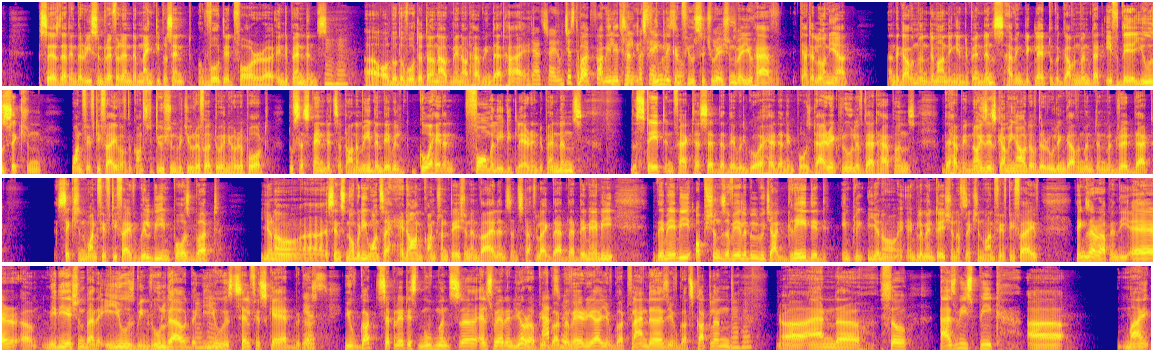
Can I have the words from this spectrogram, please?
says that in the recent referendum, 90% voted for uh, independence. Mm -hmm. although the voter turnout may not have been that high. That's right. Just about But I mean, it's an extremely so. confused situation yes. where you have Catalonia and the government demanding independence, having declared to the government that if they use Section 155 of the Constitution, which you referred to in your report, to suspend its autonomy, then they will go ahead and formally declare independence. The state, in fact, has said that they will go ahead and impose direct rule if that happens. There have been noises coming out of the ruling government in Madrid that Section 155 will be imposed, but you know, uh, since nobody wants a head-on confrontation and violence and stuff like that, that there may be there may be options available which are graded, you know, implementation of Section 155. Things are up in the air. Uh, mediation by the EU has been ruled out. The mm -hmm. EU itself is scared because yes. you've got separatist movements uh, elsewhere in Europe. You've Absolutely. got Bavaria, you've got Flanders, you've got Scotland. Mm -hmm. uh, and uh, so as we speak, uh, my,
